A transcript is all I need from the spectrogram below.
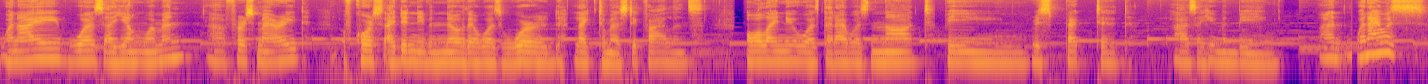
When I was a young woman, uh, first married, of course I didn't even know there was a word like domestic violence. All I knew was that I was not being respected as a human being. And when I was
